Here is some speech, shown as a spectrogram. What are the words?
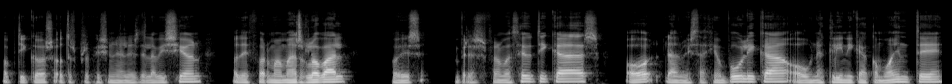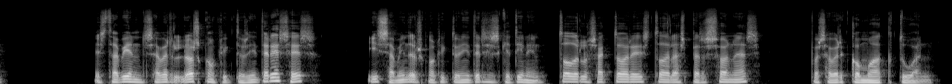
ópticos, otros profesionales de la visión o de forma más global, pues empresas farmacéuticas o la administración pública o una clínica como ente. Está bien saber los conflictos de intereses, y sabiendo los conflictos de intereses que tienen todos los actores, todas las personas, pues saber cómo actúan.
